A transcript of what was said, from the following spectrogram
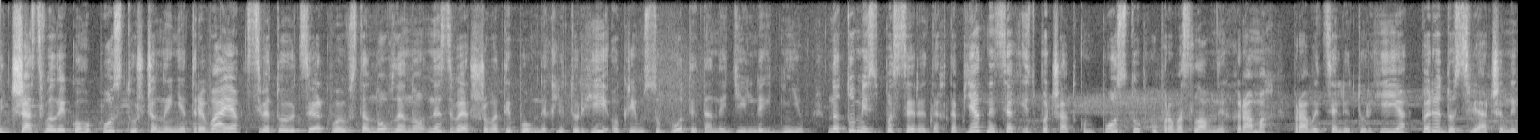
Під час Великого посту, що нині триває, Святою Церквою встановлено не звершувати повних літургій, окрім суботи та недільних днів. Натомість по середах та п'ятницях із початком посту у православних храмах правиться літургія передосвячених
